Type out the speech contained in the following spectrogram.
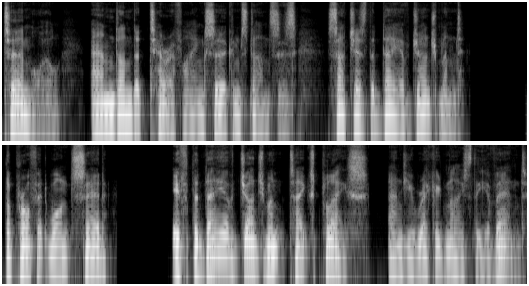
turmoil and under terrifying circumstances, such as the Day of Judgment. The Prophet once said, If the Day of Judgment takes place, and you recognize the event,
